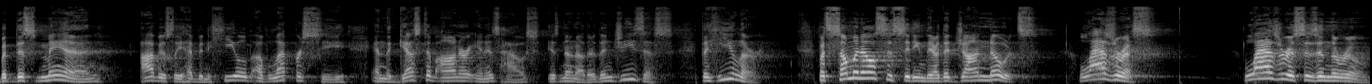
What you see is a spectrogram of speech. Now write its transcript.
But this man obviously had been healed of leprosy, and the guest of honor in his house is none other than Jesus, the healer. But someone else is sitting there that John notes Lazarus. Lazarus is in the room.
